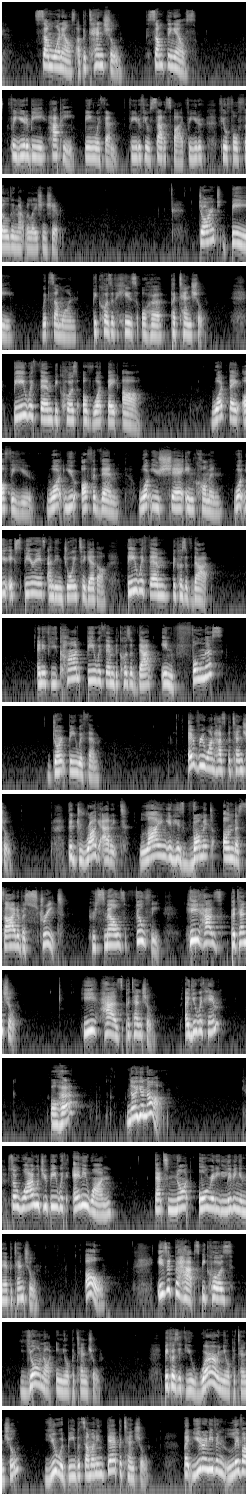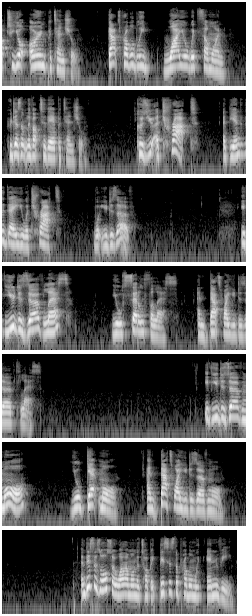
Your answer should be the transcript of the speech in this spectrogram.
someone else, a potential, something else for you to be happy being with them, for you to feel satisfied, for you to feel fulfilled in that relationship. Don't be with someone because of his or her potential. Be with them because of what they are, what they offer you, what you offer them, what you share in common what you experience and enjoy together. Be with them because of that. And if you can't be with them because of that in fullness, don't be with them. Everyone has potential. The drug addict lying in his vomit on the side of a street who smells filthy, he has potential. He has potential. Are you with him? Or her? No, you're not. So, why would you be with anyone that's not already living in their potential? Oh, is it perhaps because you're not in your potential? Because if you were in your potential, you would be with someone in their potential. But you don't even live up to your own potential. That's probably why you're with someone who doesn't live up to their potential. Because you attract, at the end of the day, you attract what you deserve. If you deserve less, you'll settle for less. And that's why you deserved less. If you deserve more, you'll get more. And that's why you deserve more. And this is also, while I'm on the topic, this is the problem with envy.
